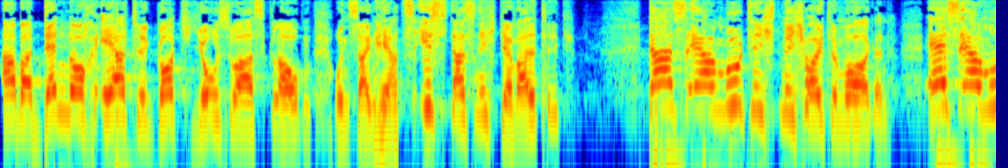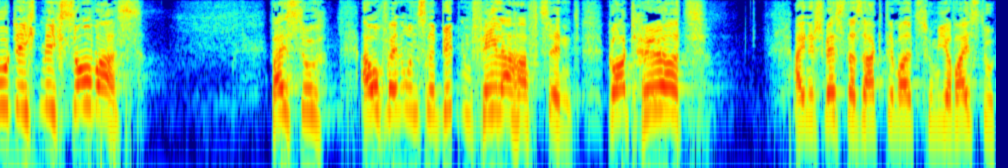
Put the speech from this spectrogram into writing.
aber dennoch ehrte Gott Josuas Glauben und sein Herz. Ist das nicht gewaltig? Das ermutigt mich heute Morgen. Es ermutigt mich sowas. Weißt du, auch wenn unsere Bitten fehlerhaft sind, Gott hört. Eine Schwester sagte mal zu mir, weißt du,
